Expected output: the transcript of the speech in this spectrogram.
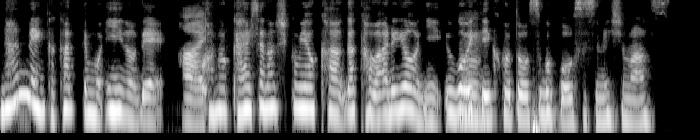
何年かかってもいいので、はい。この会社の仕組みをかが変わるように動いていくことをすごくお勧めします。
